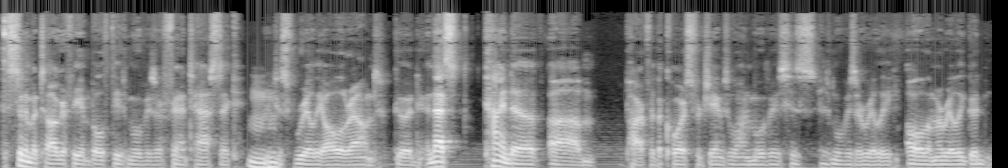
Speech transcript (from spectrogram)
the cinematography in both these movies are fantastic, Mhm. just really all around good, and that's kind of um, par for the course for James Wan movies. His his movies are really all of them are really good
